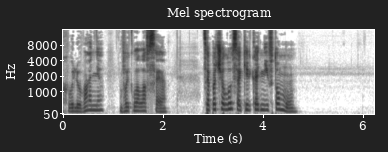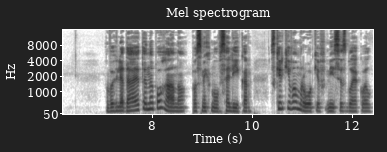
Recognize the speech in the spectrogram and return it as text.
хвилювання, виклала все. Це почалося кілька днів тому. Виглядаєте непогано, посміхнувся лікар. Скільки вам років, місіс Блеквелл?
